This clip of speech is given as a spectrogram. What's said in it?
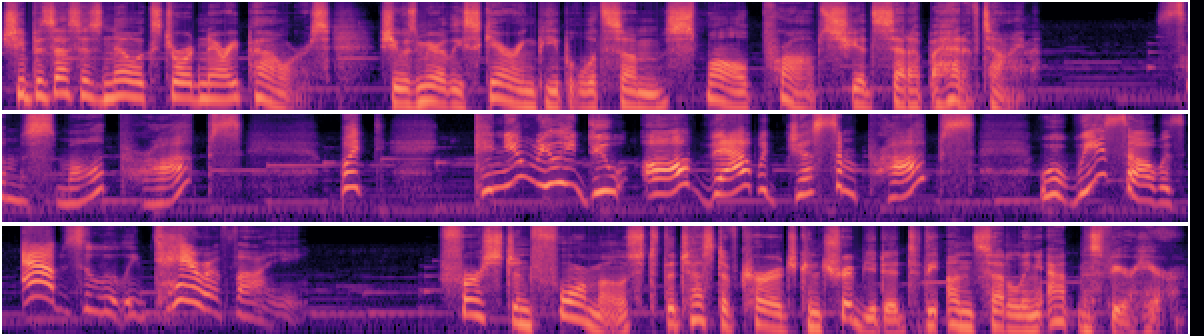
She possesses no extraordinary powers. She was merely scaring people with some small props she had set up ahead of time. Some small props? But can you really do all that with just some props? What we saw was absolutely terrifying. First and foremost, the test of courage contributed to the unsettling atmosphere here.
